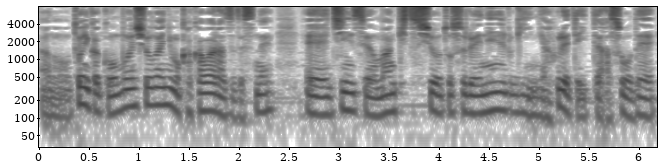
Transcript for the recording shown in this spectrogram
あのとにかく重い障害にもかかわらずですね、えー、人生を満喫しようとするエネルギーにあふれていたそうで、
